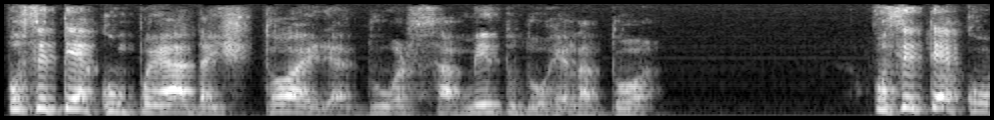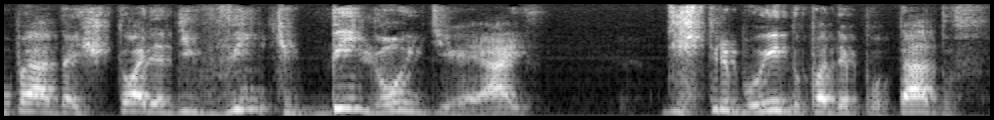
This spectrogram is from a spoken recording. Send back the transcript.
Você tem acompanhado a história do orçamento do relator? Você tem acompanhado a história de 20 bilhões de reais distribuindo para deputados?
